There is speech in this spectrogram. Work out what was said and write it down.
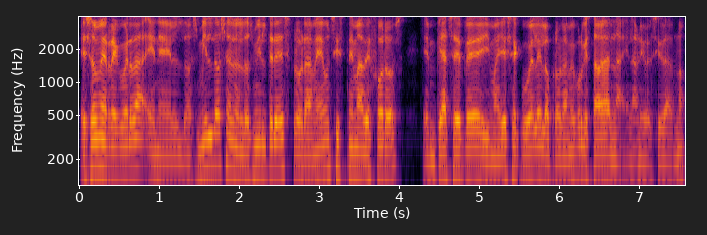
Eso me recuerda, en el 2002 o en el 2003 programé un sistema de foros en PHP y MySQL, lo programé porque estaba en la, universidad, ¿no?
